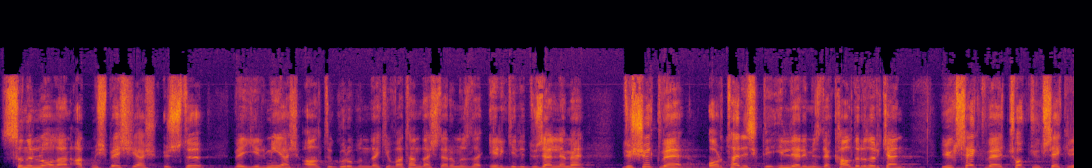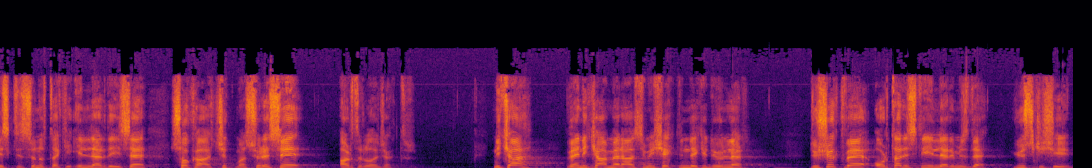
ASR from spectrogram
sınırlı olan 65 yaş üstü ve 20 yaş altı grubundaki vatandaşlarımızla ilgili düzenleme düşük ve orta riskli illerimizde kaldırılırken yüksek ve çok yüksek riskli sınıftaki illerde ise sokağa çıkma süresi artırılacaktır. Nikah ve nikah merasimi şeklindeki düğünler düşük ve orta riskli illerimizde 100 kişiyi,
